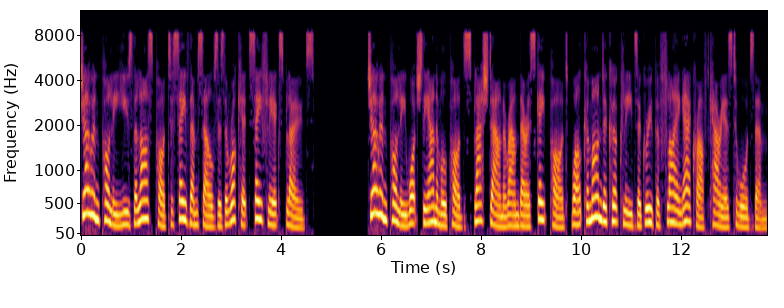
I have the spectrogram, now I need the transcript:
Joe and Polly use the last pod to save themselves as the rocket safely explodes. Joe and Polly watch the animal pods splash down around their escape pod, while Commander Cook leads a group of flying aircraft carriers towards them.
